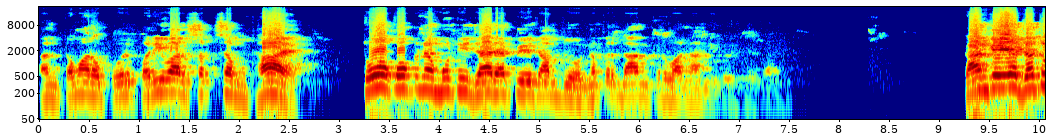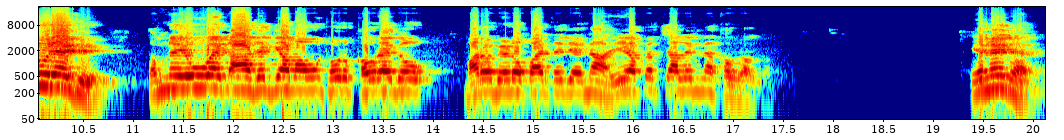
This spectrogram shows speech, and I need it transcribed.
અને તમારો પર- પરિવાર સક્ષમ થાય. તો કોકને મોટી જાહેર આપી આપજો, નકર દાન કરવા ના નીકળી જતા કારણ કે એ જતું રહે છે. તમને એવું હોય કે આ જગ્યામાં હું થોડુંક ખવરાઈ દઉં, મારો બેડો પાર થઈ જાય, ના, એ અપેક્ષા લઈને ના ખવડાવતા. એ નહીં થાય.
